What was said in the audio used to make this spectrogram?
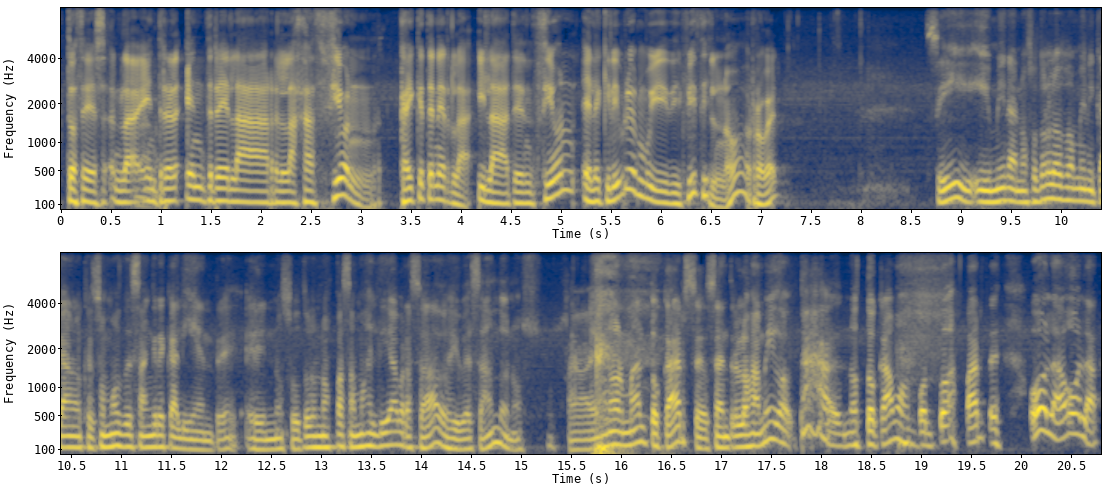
Entonces, la- entre, entre la relajación que hay que tenerla y la atención, el equilibrio es muy difícil, ¿no, Robert? Sí, y mira, nosotros los dominicanos que somos de sangre caliente, eh, nosotros nos pasamos el día abrazados y besándonos. O sea, es normal tocarse, o sea, entre los amigos, nos tocamos por todas partes. Hola, hola.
